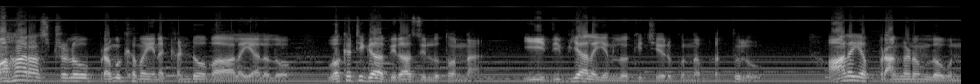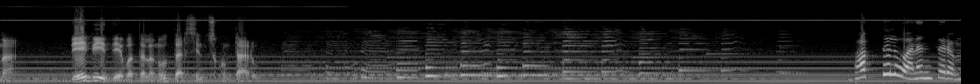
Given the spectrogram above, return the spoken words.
మహారాష్ట్రలో ప్రముఖమైన ఖండోబా ఆలయాలలో ఒకటిగా విరాజిల్లుతోన్న ఈ దివ్యాలయంలోకి చేరుకున్న భక్తులు ఆలయ ప్రాంగణంలో ఉన్న దేవీ దేవతలను దర్శించుకుంటారు. భక్తులు అనంతరం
